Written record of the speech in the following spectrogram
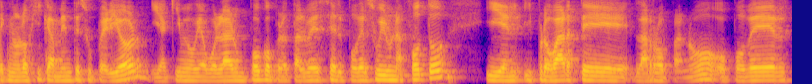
tecnológicamente superior, y aquí me voy a volar un poco, pero tal vez el poder subir una foto y, probarte la ropa, ¿no? O poder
